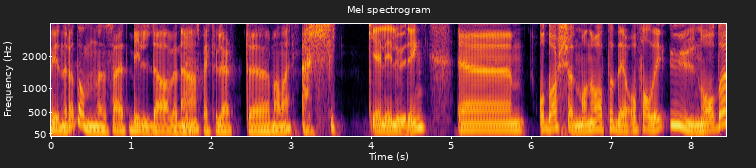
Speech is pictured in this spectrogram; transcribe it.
begynner å danne seg et bilde av en Ja. utspekulert eh, mann her. er skikkelig luring. Og da skjønner man jo at det å falle i unåde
